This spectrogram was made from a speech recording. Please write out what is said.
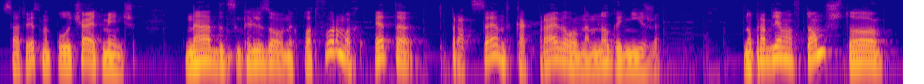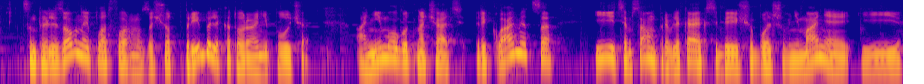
соответственно, получает меньше. На децентрализованных платформах это процент, как правило, намного ниже. Но проблема в том, что централизованные платформы за счет прибыли, которую они получают, они могут начать рекламиться и тем самым привлекая к себе еще больше внимания и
